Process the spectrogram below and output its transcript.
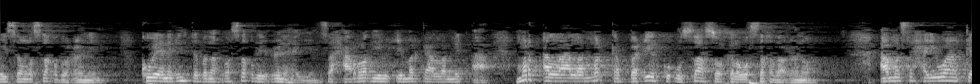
oysan wasaqdu cunin kuweena inta badan wasaqday cunahayeen saxaradii wixii markaa la mid ah mar allaala marka baciirka uu saasoo kale wasaqda cuno amase xayawaanka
